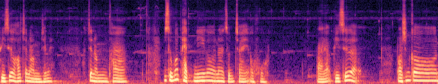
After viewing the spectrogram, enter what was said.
ผีเสื้อเขาจะนำใช่ไหม เขาจะนำพา รู้สึกว่าแพทนี้ก็น่าสนใจ โอ้โห ไปแล้วผีเสื้อ รอฉันก่อน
